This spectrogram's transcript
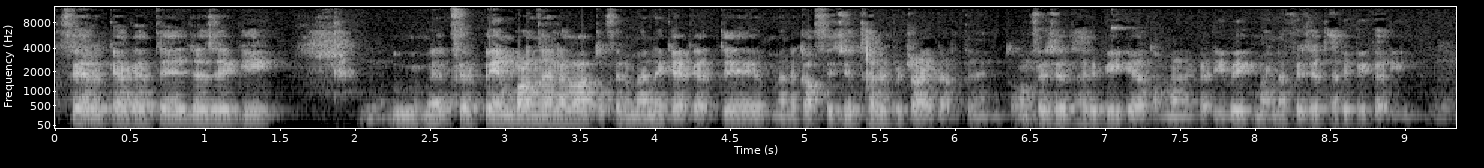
फिर क्या कहते हैं जैसे कि हम्म, मैं फिर पेन बढ़ने लगा तो फिर मैंने क्या कहते हैं मैंने कहा फिजियोथेरेपी ट्राई करते हैं। तो मैं फिजियोथेरेपी गया तो मैंने करीब एक महीना फिजियोथेरेपी करी। हम्म,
